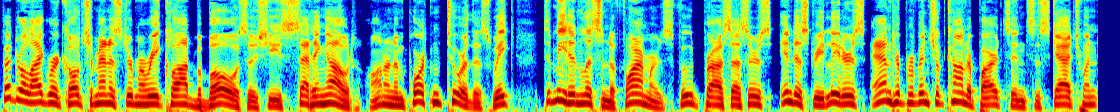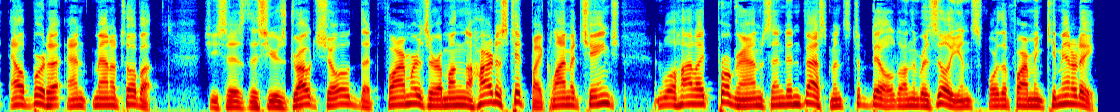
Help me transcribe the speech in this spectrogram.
Federal Agriculture Minister Marie Claude Bibeau says she's setting out on an important tour this week to meet and listen to farmers, food processors, industry leaders, and her provincial counterparts in Saskatchewan, Alberta, and Manitoba. She says this year's drought showed that farmers are among the hardest hit by climate change and will highlight programs and investments to build on the resilience for the farming community.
